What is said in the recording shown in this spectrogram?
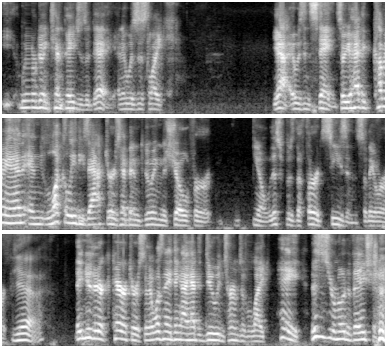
we were doing 10 pages a day and it was just like yeah it was insane so you had to come in and luckily these actors had been doing the show for you know this was the third season so they were Yeah. They knew their characters so there wasn't anything i had to do in terms of like hey this is your motivation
